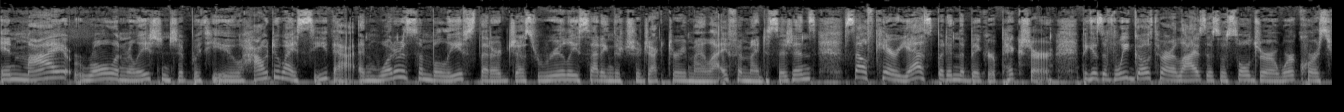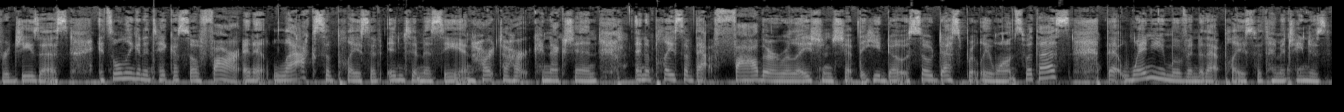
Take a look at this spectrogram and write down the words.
in my role and relationship with you, how do I see that? And what are some beliefs that are just really setting the trajectory of my life and my decisions? Self care, yes, but in the bigger picture. Because if we go through our lives as a soldier or workhorse for Jesus, it's only going to take us so far. And it lacks a place of intimacy and heart to heart connection and a place of that father relationship that he so desperately wants with us. That when you move into that place with him, it changes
